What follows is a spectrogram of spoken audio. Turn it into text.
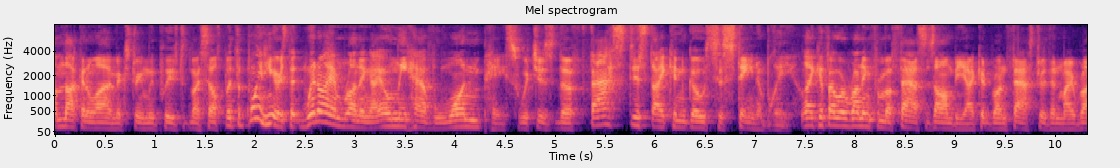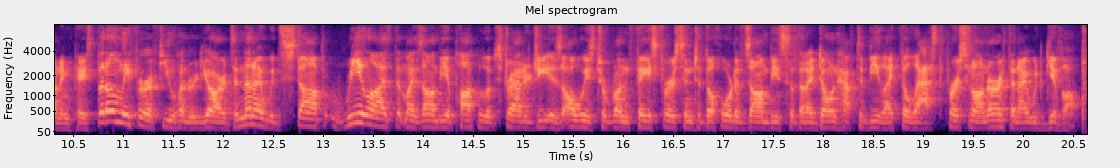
I'm not gonna lie, I'm extremely pleased with myself, but the point here is that when I am running, I only have one pace, which is the fastest I can go sustainably. Like if I were running from a fast zombie, I could run faster than my running pace, but only for a few hundred yards, and then I would stop, realize that my zombie apocalypse strategy is always to run face first into the horde of zombies so that I don't have to be like the last person on Earth, and I would give up.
